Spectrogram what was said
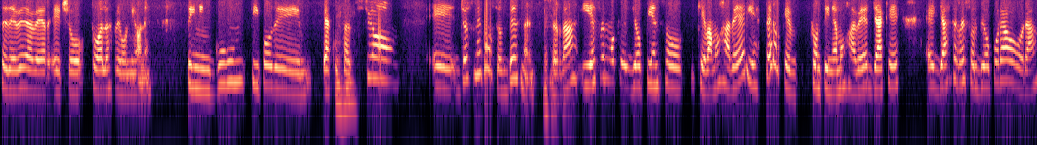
se debe de haber hecho todas las reuniones, sin ningún tipo de, acusación, eh, just negocios, business, ¿verdad? Y eso es lo que yo pienso que vamos a ver y espero que continuemos a ver, ya que eh, ya se resolvió por ahora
